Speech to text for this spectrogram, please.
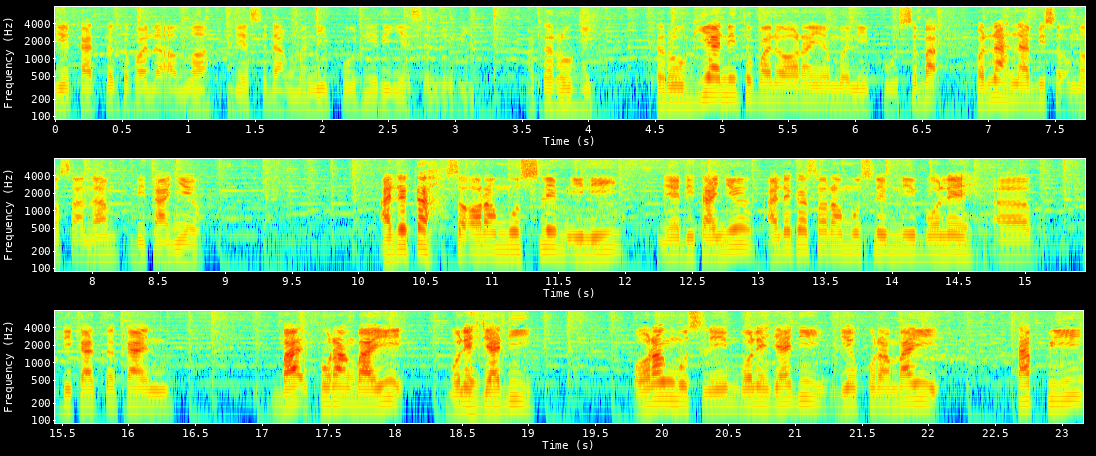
Dia kata kepada Allah dia sedang menipu dirinya sendiri. Maka rugi. Kerugian itu pada orang yang menipu sebab pernah Nabi SAW ditanya Adakah seorang Muslim ini, dia ditanya, adakah seorang Muslim ni boleh uh, dikatakan baik, kurang baik? Boleh jadi. Orang Muslim boleh jadi dia kurang baik. Tapi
